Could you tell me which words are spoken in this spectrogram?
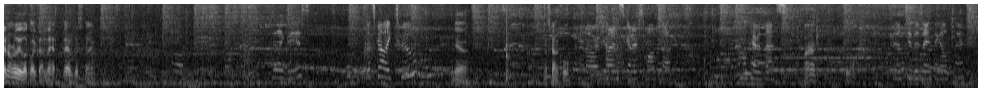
They don't really look like them. They have, they have this thing. Do you like these? It's got like two? Yeah. That's kind of cool. I don't know, or do you want to just get her small stuff? I'm okay with this. All right. Yeah, let's see if there's anything else there.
